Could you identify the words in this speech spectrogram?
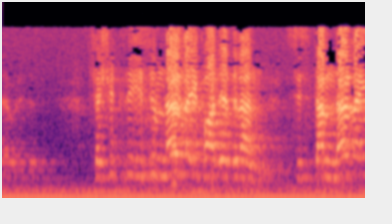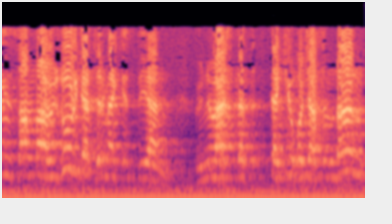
devridir. Çeşitli isimlerle ifade edilen, sistemlerle insanlığa huzur getirmek isteyen, üniversitedeki hocasından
